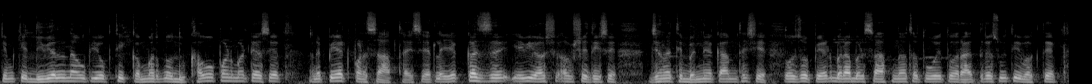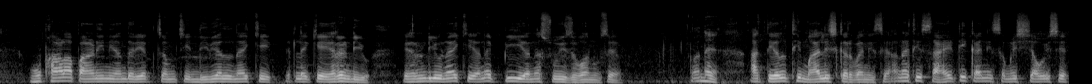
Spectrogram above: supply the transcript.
કેમ કે દિવેલના ઉપયોગથી કમરનો દુખાવો પણ મટે છે અને પેટ પણ સાફ થાય છે. એટલે એક જ એવી ઔષ- ઔષધિ છે જેનાથી બંને કામ થશે. તો જો પેટ બરાબર સાફ ન થતું હોય તો રાત્રે સૂતી વખતે હુંફાળા પાણીની અંદર એક ચમચી દિવેલ નાખી, એટલે કે એરંડિયું એરંડિયું નાખી અને પી અને સૂઈ જવાનું છે. અને આ તેલથી માલિશ કરવાની છે. આનાથી સાયટિકાની સમસ્યા હોય છે.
